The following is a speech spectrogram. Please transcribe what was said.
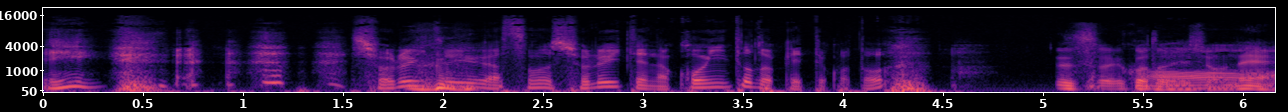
え？書類というか、その書類っていうのは婚姻届ってこと？そういうことでしょうね。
